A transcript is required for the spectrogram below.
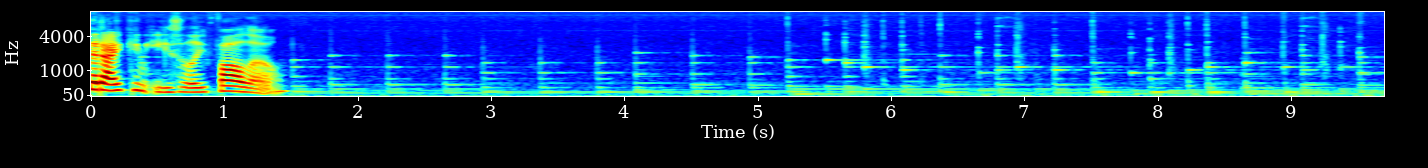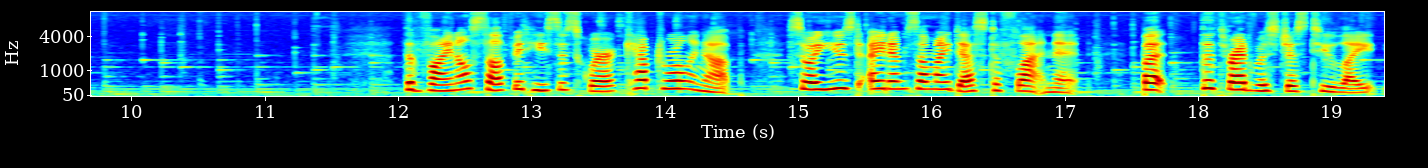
that I can easily follow. The vinyl self-adhesive square kept rolling up, so I used items on my desk to flatten it, but the thread was just too light.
